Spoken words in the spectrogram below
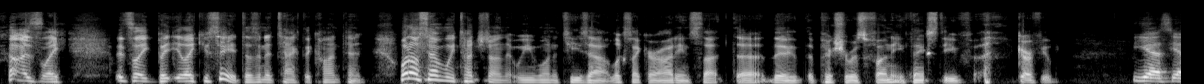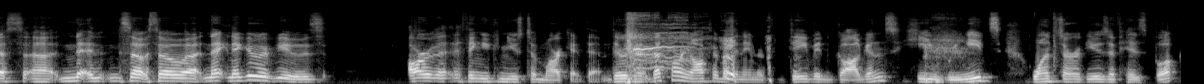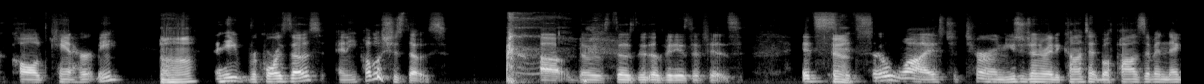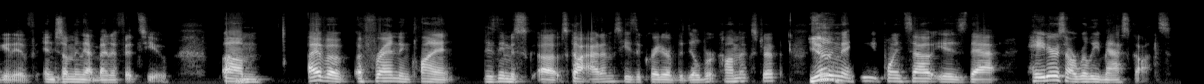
I was like, it's like, but you- like you say, it doesn't attack the content. What else haven't we touched on that we want to tease out? Looks like our audience thought the the, the picture was funny. Thanks, Steve Garfield. Yes, yes. Uh, ne- so, so uh, ne- negative reviews are a thing you can use to market them. There's a best-selling author by the name of David Goggins. He reads one-star reviews of his book called "Can't Hurt Me," Uh huh. and he records those and he publishes those. Uh, those those those videos of his. It's Yeah. it's so wise to turn user-generated content, both positive and negative, into something that benefits you. Um, I have a, a friend and client. His name is uh, Scott Adams. He's the creator of the Dilbert comic strip. Yeah. Something that he points out is that haters are really mascots.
